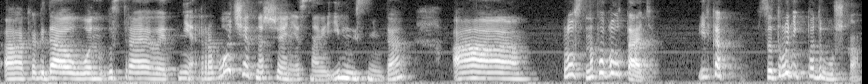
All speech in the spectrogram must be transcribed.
а, когда он выстраивает не рабочие отношения с нами, и мы с ним, да, а просто на поболтать. Или как сотрудник-подружка.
